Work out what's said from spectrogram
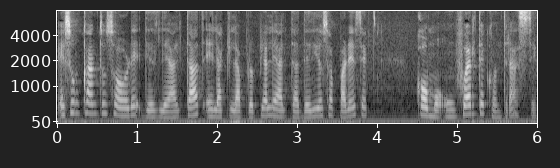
Es un canto sobre deslealtad en la que la propia lealtad de Dios aparece como un fuerte contraste.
